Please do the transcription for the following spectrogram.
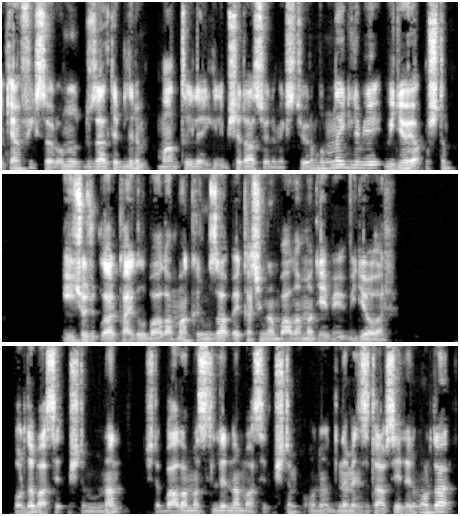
I can fix her, onu düzeltebilirim mantığıyla ilgili bir şey daha söylemek istiyorum. Bununla ilgili bir video yapmıştım. İyi çocuklar, kaygılı bağlanma, kırmızı ve kaçıngan bağlanma diye bir video var. Orada bahsetmiştim bundan. İşte bağlanma stillerinden bahsetmiştim. Onu dinlemenizi tavsiye ederim. Orada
